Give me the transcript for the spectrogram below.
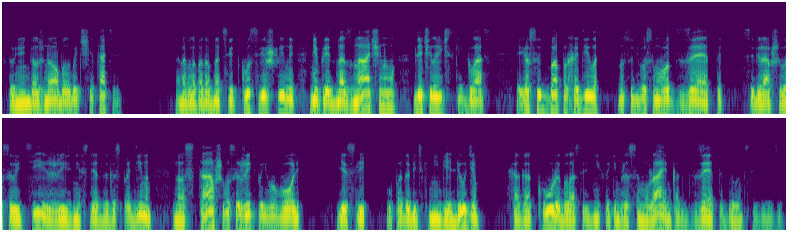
что у нее не должно было быть читателя. Она была подобна цветку с вершины, не предназначенному для человеческих глаз. Ее судьба походила на судьбу самого Дзетты, собиравшегося уйти из жизни вслед за господином, но оставшегося жить по его воле. Если уподобить книге людям, Хагакура была среди них таким же самураем, как Дзетта был им среди людей.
